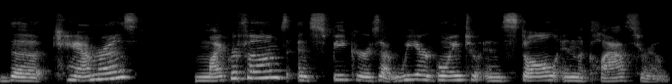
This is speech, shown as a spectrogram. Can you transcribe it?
the cameras, microphones and speakers that we are going to install in the classroom.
